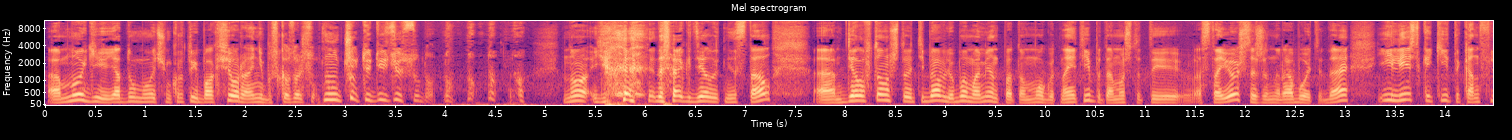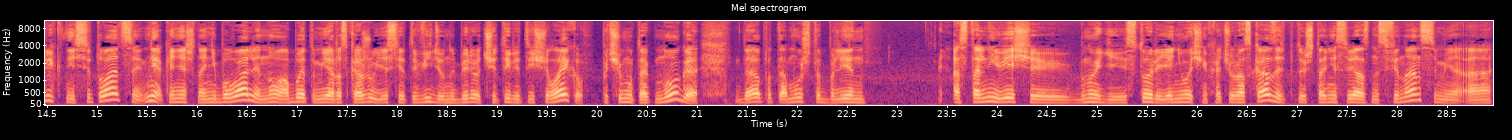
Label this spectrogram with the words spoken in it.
а, многие, я думаю, очень крутые боксеры, они бы сказали, что, ну, что ты иди сюда, ну, ну, ну, ну. Но я так делать не стал. А, дело в том, что тебя в любой момент потом могут найти, потому что ты остаешься же на работе, да, и лезть в какие-то конфликтные ситуации. Не, конечно, они бывали, но об этом я расскажу, если это видео наберет 4000 лайков. Почему так много? Да, потому что, блин, Остальные вещи, многие истории я не очень хочу рассказывать, потому что они связаны с финансами, а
